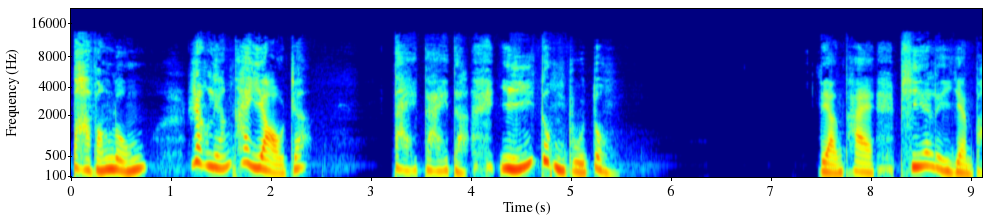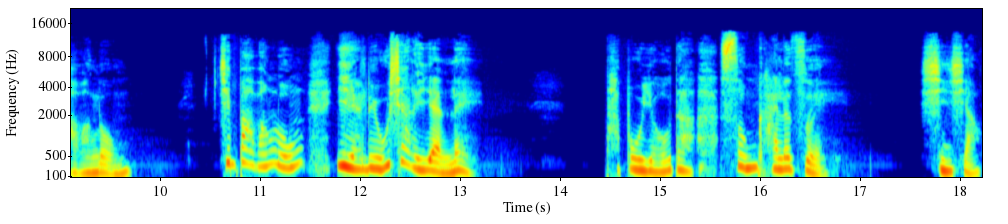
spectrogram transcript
霸王龙让梁太咬着，呆呆的一动不动。梁太瞥了一眼霸王龙，见霸王龙也流下了眼泪，他不由得松开了嘴，心想：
